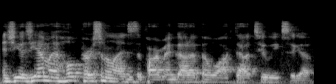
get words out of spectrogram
and she goes yeah my whole personal lines department got up and walked out two weeks ago.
